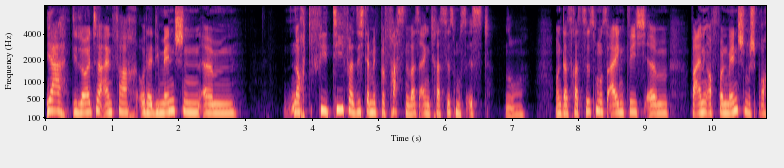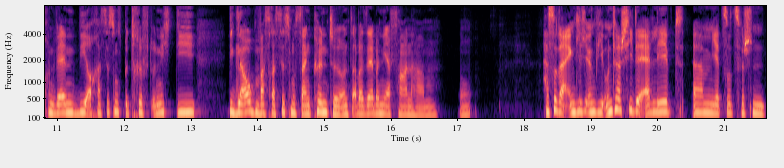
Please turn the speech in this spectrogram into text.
ja die Leute einfach oder die Menschen ähm, noch viel tiefer sich damit befassen, was eigentlich Rassismus ist. So. Und dass Rassismus eigentlich ähm, vor allen Dingen auch von Menschen besprochen werden, die auch Rassismus betrifft und nicht die, die glauben, was Rassismus sein könnte, und es aber selber nie erfahren haben. So. Hast du da eigentlich irgendwie Unterschiede erlebt, ähm, jetzt so zwischen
